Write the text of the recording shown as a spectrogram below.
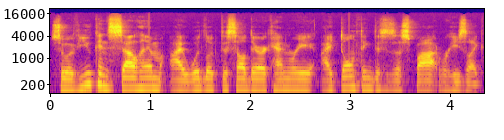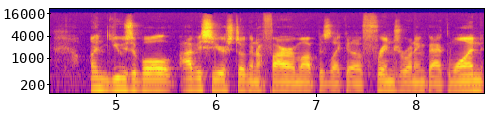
So if you can sell him, I would look to sell Derrick Henry. I don't think this is a spot where he's like unusable. Obviously, you're still going to fire him up as like a fringe running back one,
